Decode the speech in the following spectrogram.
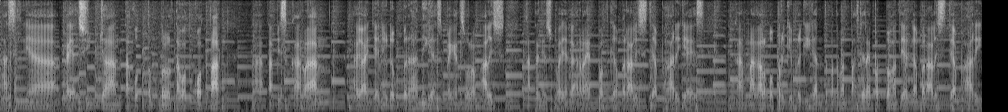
hasilnya kayak Shinchan Takut tebel, takut kotak. Nah tapi sekarang Ayo Anjani udah berani guys pengen sulam alis. Katanya supaya nggak repot gambar alis setiap hari guys. Karena kalau mau pergi-pergi kan teman-teman pasti repot banget ya gambar alis setiap hari.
